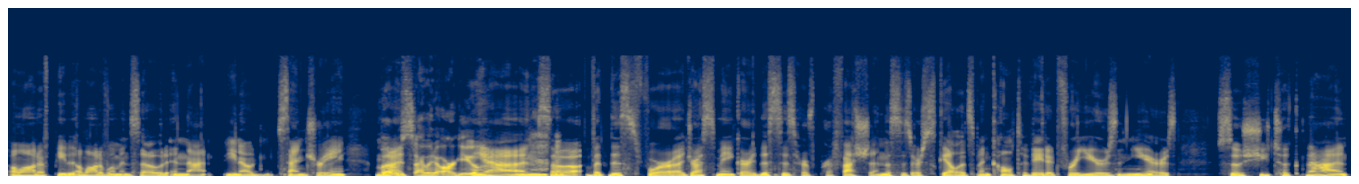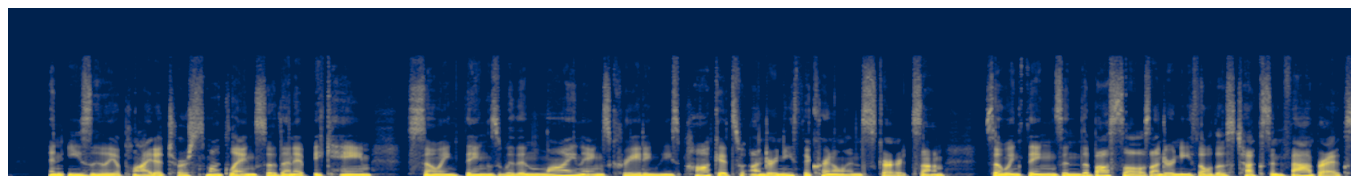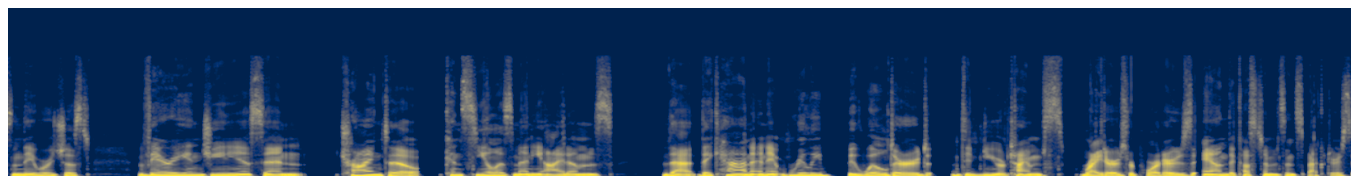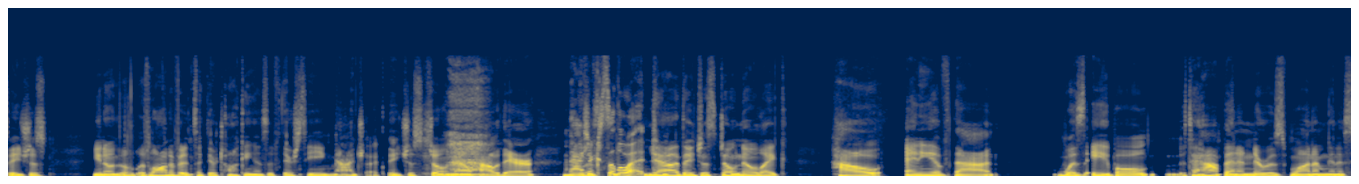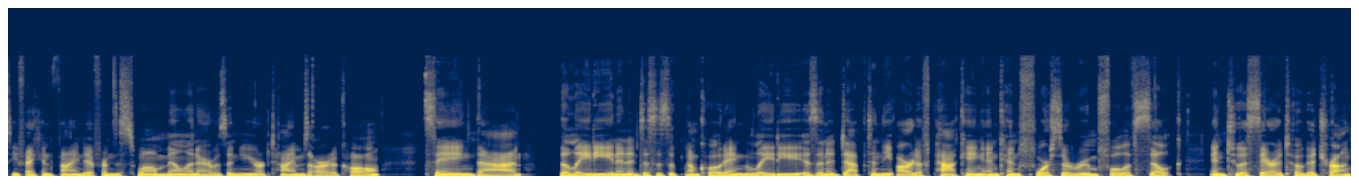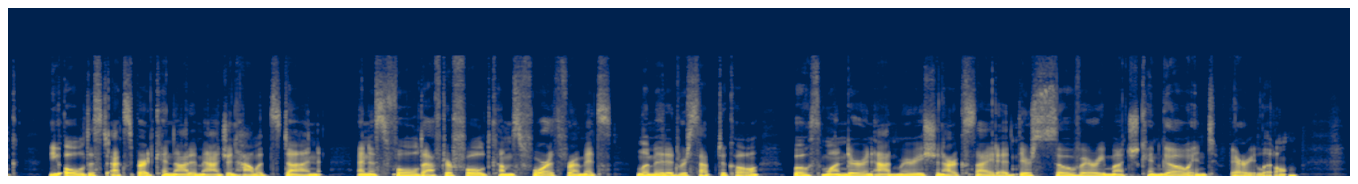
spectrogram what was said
a lot of people, a lot of women sewed in that, you know, century. But, Most, I would argue. Yeah, and so, but this for a dressmaker, this is her profession. This is her skill. It's been cultivated for years and years. So she took that and easily applied it to her smuggling. So then it became sewing things within linings, creating these pockets underneath the crinoline skirts, um, sewing things in the bustles underneath all those tucks and fabrics. And they were just very ingenious in trying to conceal as many items that they can. And it really bewildered the New York Times writers, reporters, and the customs inspectors. They just you know, a lot of it, it's like they're talking as if they're seeing magic. They just don't know how they're magic silhouette. Yeah, they just don't know like how any of that was able to happen. And there was one, I'm going to see if I can find it from the Swell Milliner, it was a New York Times article saying that the lady, and this is, I'm quoting, the lady is an adept in the art of packing and can force a room full of silk into a Saratoga trunk. The oldest expert cannot imagine how it's done and as fold after fold comes forth from its limited receptacle, both wonder and admiration are excited. There's so very much can go into very little.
